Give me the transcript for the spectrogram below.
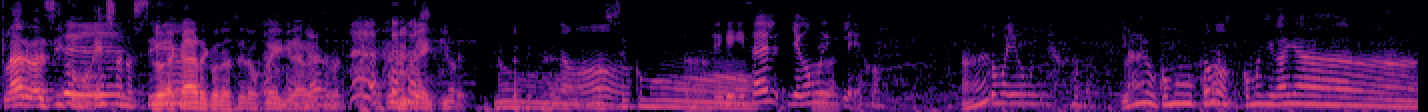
claro, así como Eh, eso, no sé. Lo acaba de reconocer, ojo, y grave. Claro. Clipe, clipe. No, no, No. sé cómo. Es que quizá él llegó muy lejos. ¿Ah? ¿Cómo llegó muy lejos? Claro, ¿cómo, cómo, ¿Cómo? cómo llegáis a.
